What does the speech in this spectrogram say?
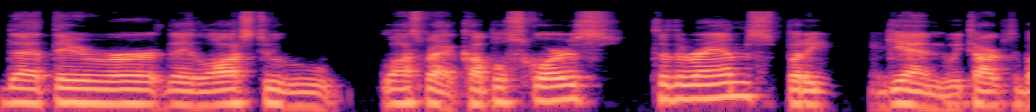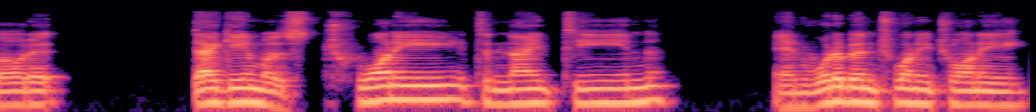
that they were they lost to lost by a couple scores to the Rams, but again, we talked about it. That game was 20 to 19 and would have been 2020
